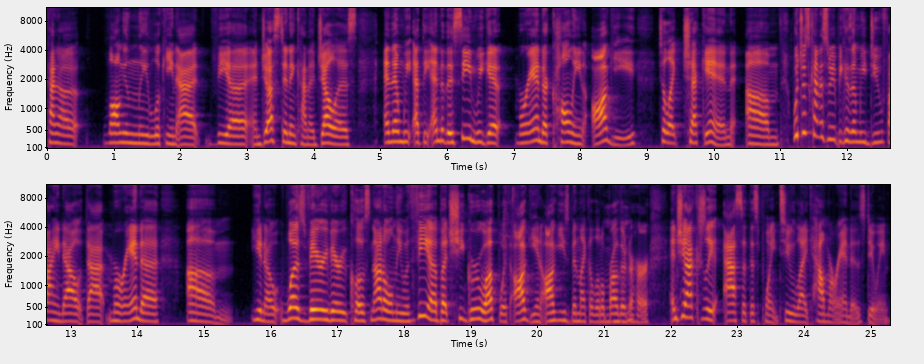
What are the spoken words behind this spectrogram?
kind of longingly looking at Via and Justin and kind of jealous, and then we at the end of this scene we get Miranda calling Augie to like check in um which is kind of sweet because then we do find out that Miranda um you know was very very close not only with Via but she grew up with Augie and Augie's been like a little brother Mm-hmm. to her. And she actually asked at this point too like how Miranda is doing.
